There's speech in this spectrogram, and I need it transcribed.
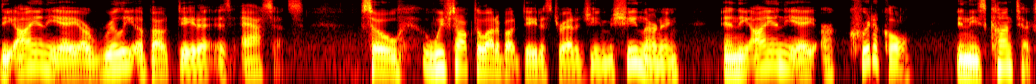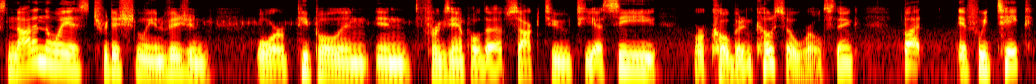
the I and the A are really about data as assets. So we've talked a lot about data strategy and machine learning, and the I and the A are critical in these contexts, not in the way as traditionally envisioned or people in, in for example, the SOC 2 TSC or COBIT and COSO worlds think, but if we take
